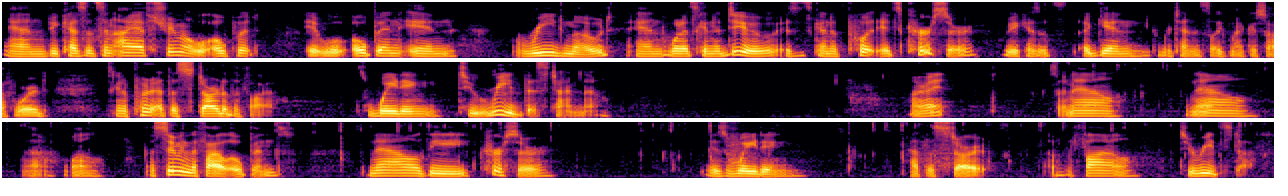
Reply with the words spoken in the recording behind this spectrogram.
And because it's an IF stream, it will open, it will open in read mode. And what it's going to do is it's going to put its cursor, because it's, again, you can pretend it's like Microsoft Word, it's going to put it at the start of the file. It's waiting to read this time, though. All right? So now, now, uh, well, assuming the file opens, now the cursor is waiting at the start of the file to read stuff.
